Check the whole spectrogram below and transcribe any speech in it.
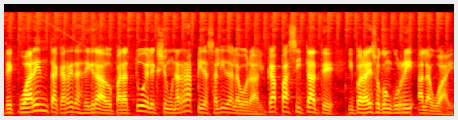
de 40 carreras de grado para tu elección, una rápida salida laboral. Capacitate y para eso concurrí a la UAI.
